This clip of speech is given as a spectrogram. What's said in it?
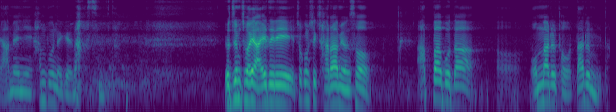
예, 아멘이 한 분에게 나왔습니다. 요즘 저희 아이들이 조금씩 자라면서 아빠보다 어, 엄마를 더 따릅니다.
